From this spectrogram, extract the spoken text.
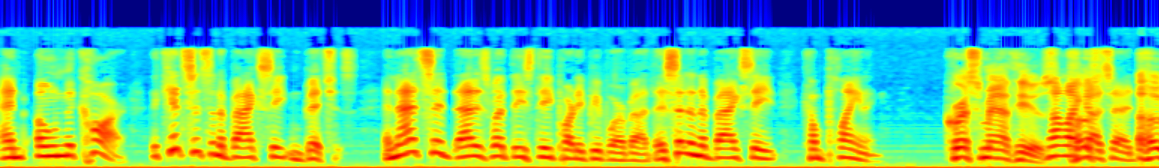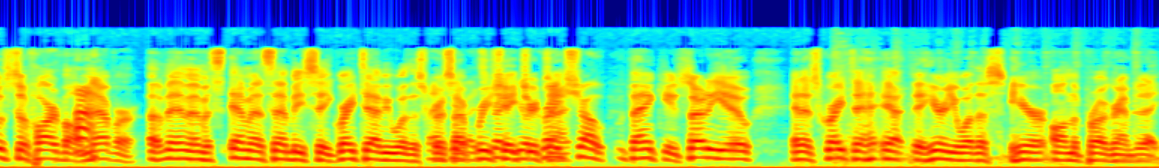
and own the car. The kid sits in the back seat and bitches. And that's it. That is what these Tea Party people are about. They sit in the back seat complaining. Chris Matthews. Not like host, us, Ed. Host of Hardball, never, of MS, MSNBC. Great to have you with us, Chris. I appreciate your great time. show. Thank you. So do you. And it's great to, uh, to hear you with us here on the program today.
